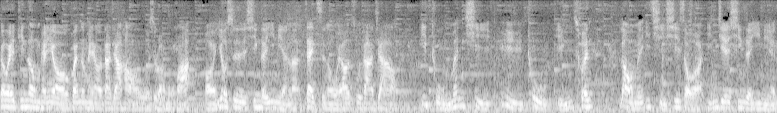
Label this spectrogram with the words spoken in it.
各位听众朋友、观众朋友，大家好，我是阮木华。哦，又是新的一年了，在此呢，我要祝大家哦，一吐闷气，玉兔迎春，让我们一起携手啊，迎接新的一年。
